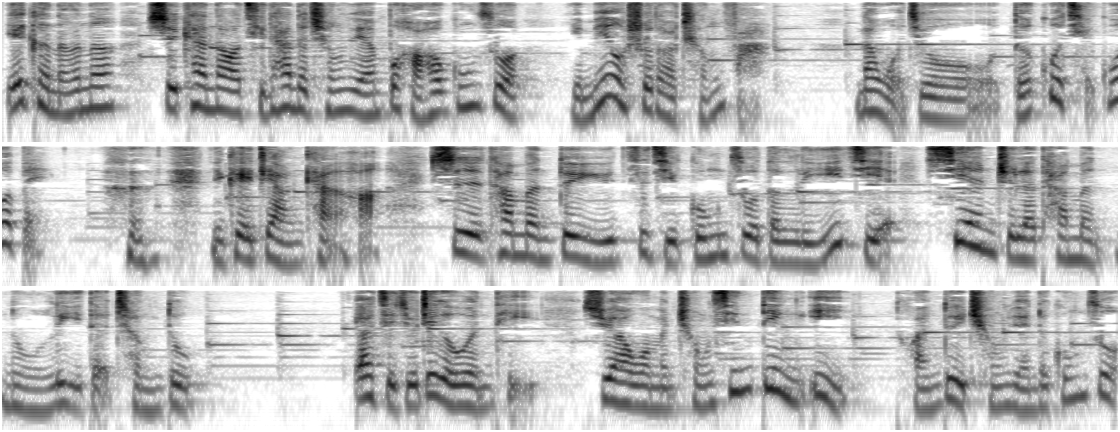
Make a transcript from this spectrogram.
也可能呢是看到其他的成员不好好工作，也没有受到惩罚，那我就得过且过呗。你可以这样看哈，是他们对于自己工作的理解限制了他们努力的程度。要解决这个问题，需要我们重新定义团队成员的工作，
